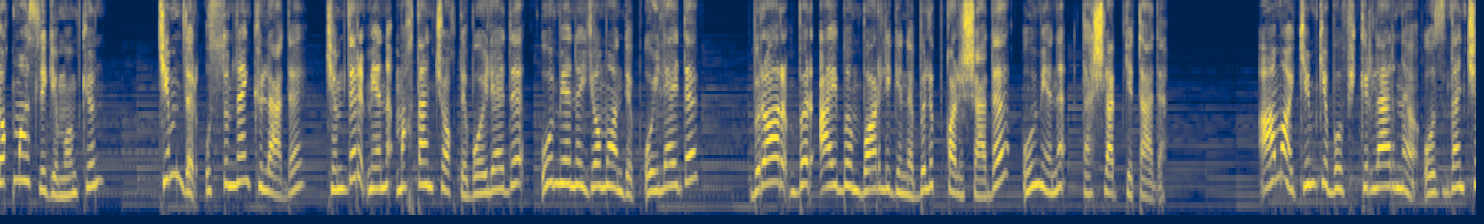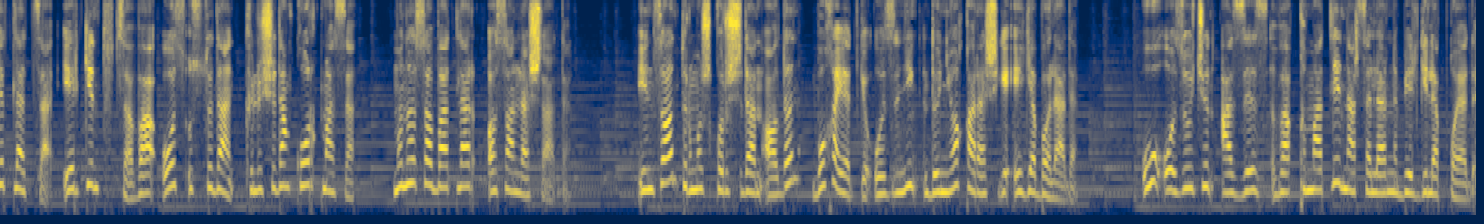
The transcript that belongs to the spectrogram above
yoqmasligi mumkin kimdir ustimdan kuladi kimdir meni maqtanchoq deb o'ylaydi u meni yomon deb o'ylaydi biror bir aybim borligini bilib qolishadi u meni tashlab ketadi. Ammo kimki bu fikrlarni o'zidan chetlatsa erkin tutsa va o'z ustidan kulishidan qo'rqmasa munosabatlar osonlashadi. Inson turmush qurishidan oldin bu hayotga o'zining dunyoqarashiga ega bo'ladi. U o'zi uchun aziz va qimmatli narsalarni belgilab qo'yadi.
